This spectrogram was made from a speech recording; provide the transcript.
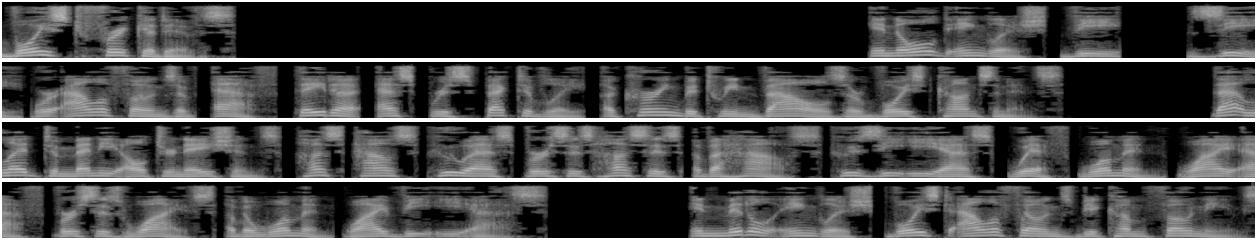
Voiced fricatives In Old English, v, z were allophones of f, theta, s, respectively, occurring between vowels or voiced consonants. That led to many alternations, hus house who s versus husses of a house who zes, wif woman yf versus wifes of a woman yves. In Middle English, voiced allophones become phonemes,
